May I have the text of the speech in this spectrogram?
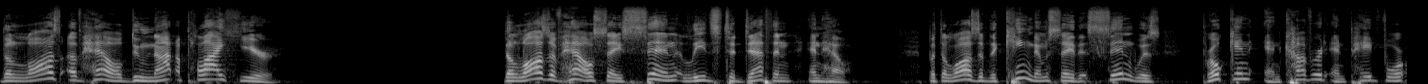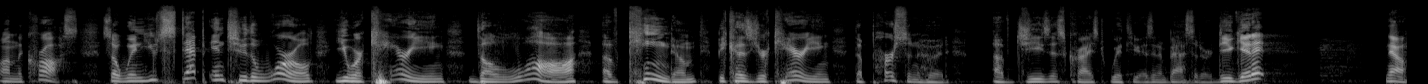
the laws of hell do not apply here. The laws of hell say sin leads to death and, and hell. But the laws of the kingdom say that sin was broken and covered and paid for on the cross. So when you step into the world, you are carrying the law of kingdom because you're carrying the personhood of Jesus Christ with you as an ambassador. Do you get it? Now,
